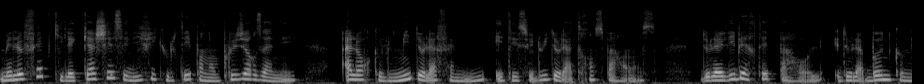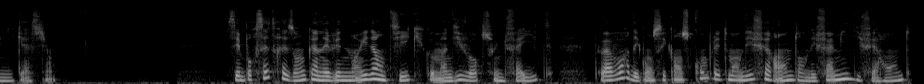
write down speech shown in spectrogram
mais le fait qu'il ait caché ses difficultés pendant plusieurs années, alors que le mythe de la famille était celui de la transparence, de la liberté de parole et de la bonne communication. C'est pour cette raison qu'un événement identique, comme un divorce ou une faillite, peut avoir des conséquences complètement différentes dans des familles différentes,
